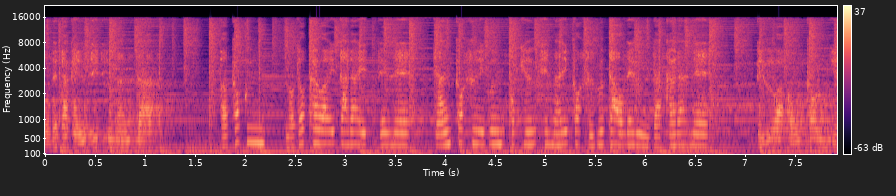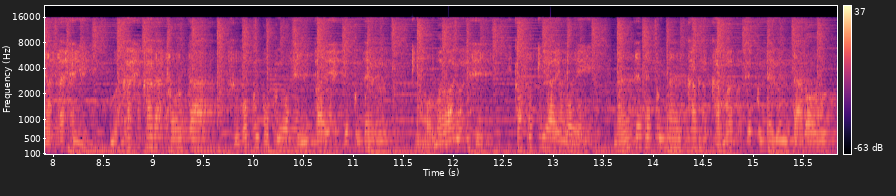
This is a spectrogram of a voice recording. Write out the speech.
これが現実なんだ。パトくん、喉乾いたら言ってね。ちゃんと水分補給しないとすぐ倒れるんだからね。L は本当に優しい。昔からそうだ。すごく僕を心配してくれる。気も回るし、人付き合いもいい。なんで僕なんかに構ってくれるんだろう。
